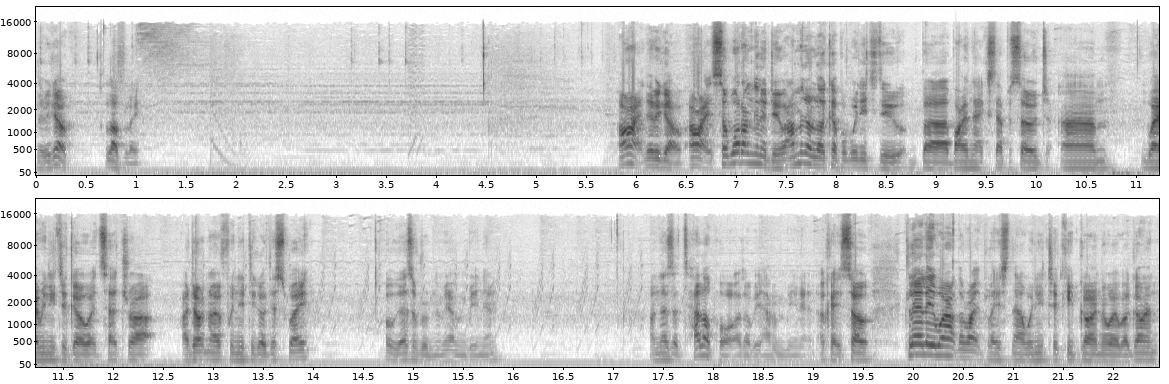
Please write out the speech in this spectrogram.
There we go. Lovely. Alright, there we go. Alright, so what I'm going to do, I'm going to look up what we need to do uh, by next episode, um, where we need to go, etc. I don't know if we need to go this way. Oh, there's a room that we haven't been in. And there's a teleporter that we haven't been in. Okay, so clearly we're at the right place now. We need to keep going the way we're going.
